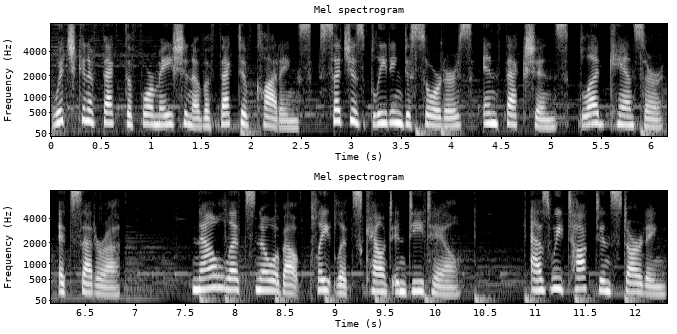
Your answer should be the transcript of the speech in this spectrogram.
which can affect the formation of effective clottings, such as bleeding disorders, infections, blood cancer, etc. Now let's know about platelets count in detail. As we talked in starting,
